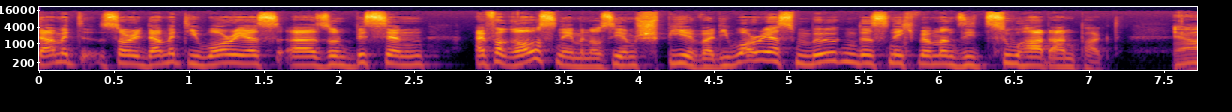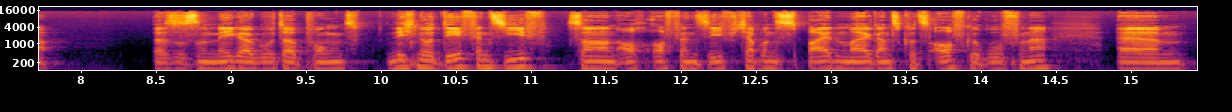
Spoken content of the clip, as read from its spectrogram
damit, sorry, damit die Warriors äh, so ein bisschen einfach rausnehmen aus ihrem Spiel, weil die Warriors mögen das nicht, wenn man sie zu hart anpackt. Ja, das ist ein mega guter Punkt. Nicht nur defensiv, sondern auch offensiv. Ich habe uns beiden mal ganz kurz aufgerufen. Ne? Ähm,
